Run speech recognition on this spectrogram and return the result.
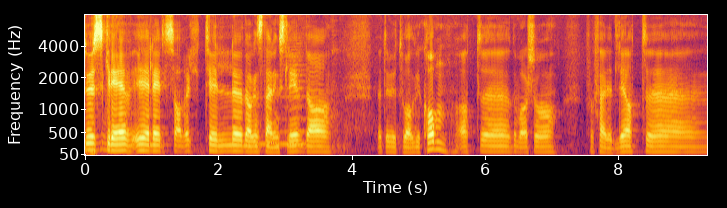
Du skrev, eller sa vel til Dagens Næringsliv da dette utvalget kom, at uh, det var så forferdelig at uh,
